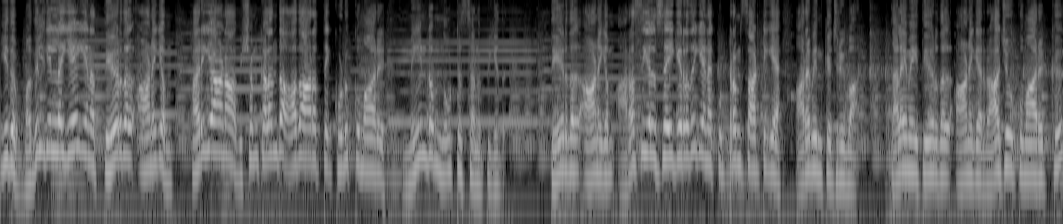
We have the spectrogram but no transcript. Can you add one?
இது பதில் இல்லையே என தேர்தல் ஆணையம் ஹரியானா விஷம் கலந்த ஆதாரத்தை கொடுக்குமாறு மீண்டும் நோட்டீஸ் அனுப்பியது தேர்தல் ஆணையம் அரசியல் செய்கிறது என குற்றம் சாட்டிய அரவிந்த் கெஜ்ரிவால். தலைமை தேர்தல் ஆணையர் ராஜீவ் குமாருக்கு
